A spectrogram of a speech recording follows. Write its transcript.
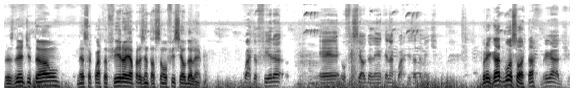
Presidente, então, nessa quarta-feira é a apresentação oficial do elenco. Quarta-feira é oficial do elenco, é na quarta, exatamente. Obrigado, boa sorte, tá? Obrigado, Chico.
